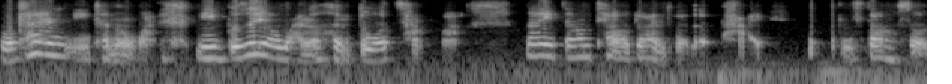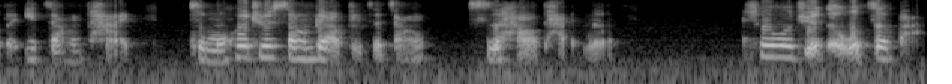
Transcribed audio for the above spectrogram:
我看你可能玩，你不是也玩了很多场吗？那一张跳断腿的牌，不放手的一张牌，怎么会去上票给这张四号牌呢？所以我觉得我这把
